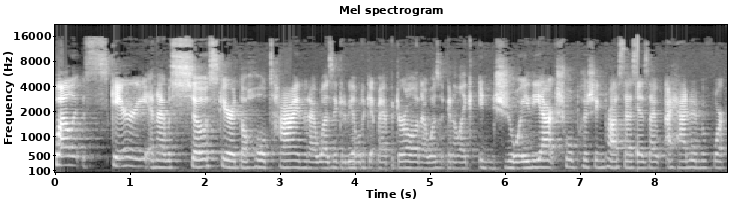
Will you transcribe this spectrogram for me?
while it was scary and I was so scared the whole time that I wasn't gonna be able to get my epidural and I wasn't gonna like enjoy the actual pushing process as I, I had been before.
